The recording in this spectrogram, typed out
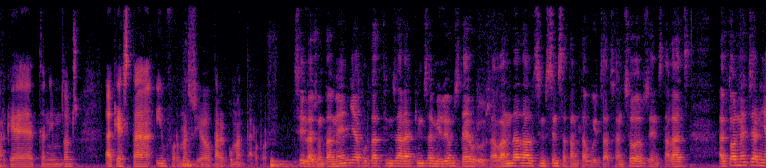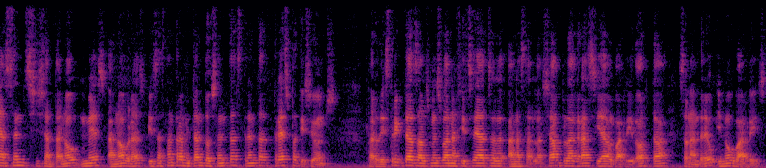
perquè tenim doncs, aquesta informació per comentar-vos. Sí, l'Ajuntament hi ha portat fins ara 15 milions d'euros. A banda dels 578 ascensors instal·lats, actualment ja n'hi ha 169 més en obres i s'estan tramitant 233 peticions. Per districtes, els més beneficiats han estat l'Eixample, Gràcia, el barri d'Horta, Sant Andreu i Nou Barris.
